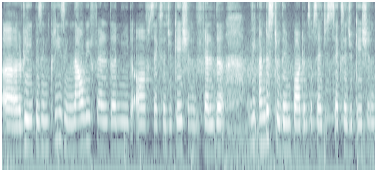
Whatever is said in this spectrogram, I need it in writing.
uh, rape is increasing. Now we felt the need of sex education. We felt the we understood the importance of sex education.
